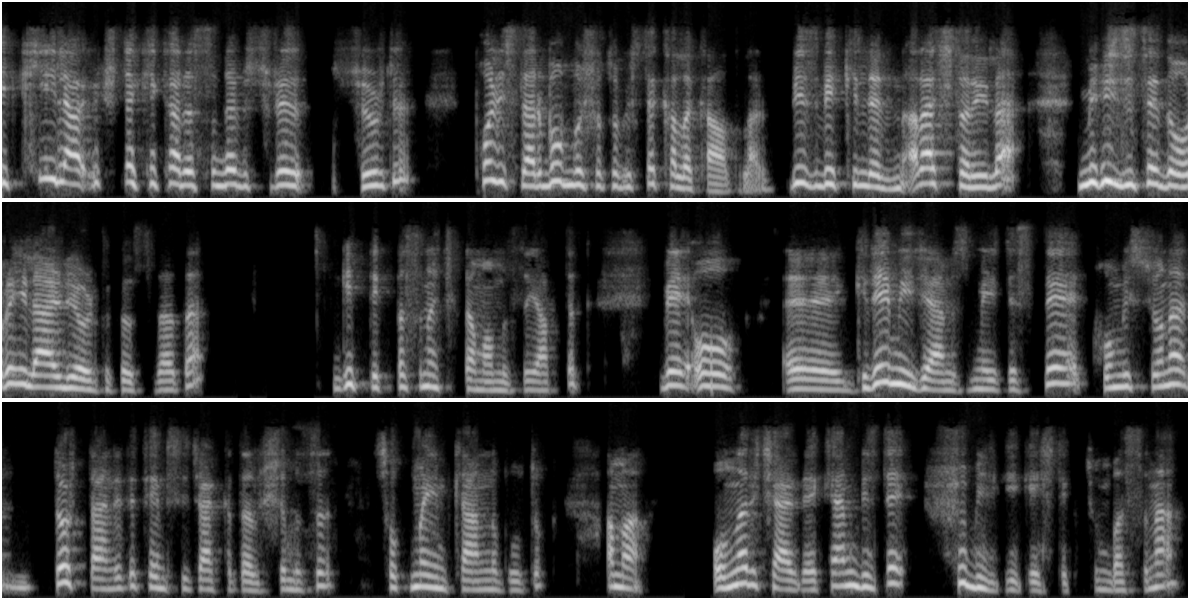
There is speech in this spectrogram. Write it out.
2 ila 3 dakika arasında bir süre sürdü. Polisler bomboş otobüste kala kaldılar. Biz vekillerin araçlarıyla meclise doğru ilerliyorduk o sırada. Gittik basın açıklamamızı yaptık ve o e, giremeyeceğimiz mecliste komisyona dört tane de temsilci arkadaşımızı sokma imkanını bulduk. Ama onlar içerideyken biz de şu bilgi geçtik tüm basına.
